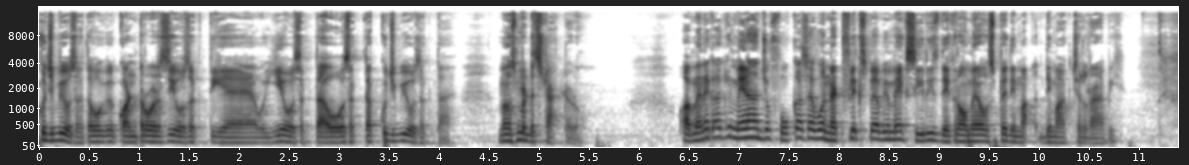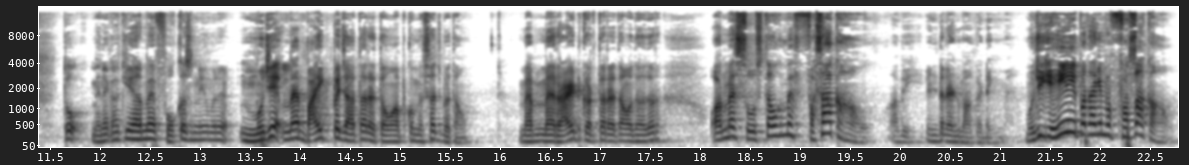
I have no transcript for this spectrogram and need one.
कुछ भी हो सकता है, वो कंट्रोवर्सी हो सकती है, वो ये हो सकता है, वो हो सकता है, कुछ भी हो सकता है। मैं उसमें डिस्ट्रैक्टेड हूँ। और मैंने कहा कि मेरा जो फोकस है, वो नेटफ्लिक्स पे अभी मैं एक सीरीज़ देख रहा हूँ, मेरा उस पर दिमाग दिमाग चल रहा है अभी। तो मैंने कहा कि यार, मैं फोकस नहीं हूँ मुझे, मैं बाइक पे जाता रहता हूँ, आपको मैं सच बताऊँ। मैं मैं राइड करता रहता हूँ उधर उधर और मैं सोचता हूँ कि मैं फंसा कहाँ हूँ अभी इंटरनेट मार्केटिंग में। मुझे यही नहीं पता कि मैं फंसा कहाँ हूँ।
